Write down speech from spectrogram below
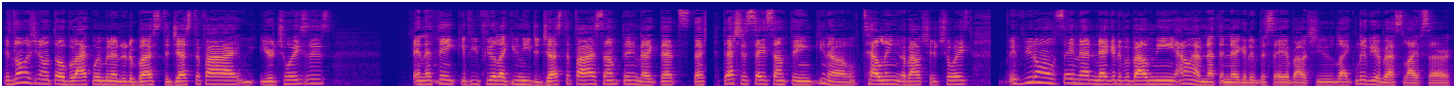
As long as you don't throw black women under the bus to justify your choices, and I think if you feel like you need to justify something, like that's that that should say something, you know, telling about your choice. If you don't say nothing negative about me, I don't have nothing negative to say about you. Like live your best life, sir.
